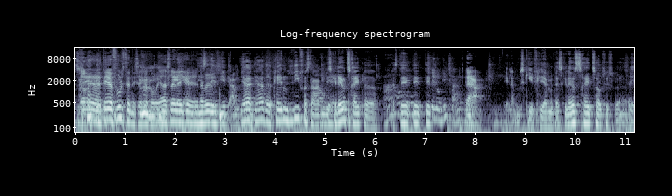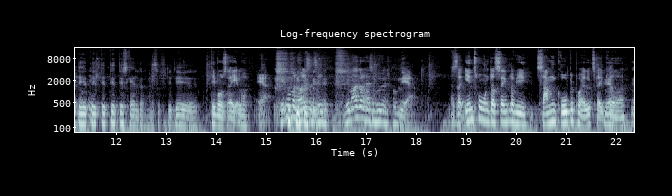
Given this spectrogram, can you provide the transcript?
Så, Det, er- det er jeg fuldstændig sikker på. Jeg er slet ikke øh, det, nervøs. det, jamen, det, har, det har været planen lige fra starten. Okay. Vi skal lave tre plader. Ah, altså, det, okay. det, det, ja. Eller måske flere, men der skal laves tre toxic plader. Altså, det, det, det, det, det skal der. Altså, fordi det, Det er vores regler. ja. Det må man holde sig til. Det er meget godt at have som udgangspunkt. Ja. Altså introen, der sampler vi samme gruppe på alle tre plader. ja.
